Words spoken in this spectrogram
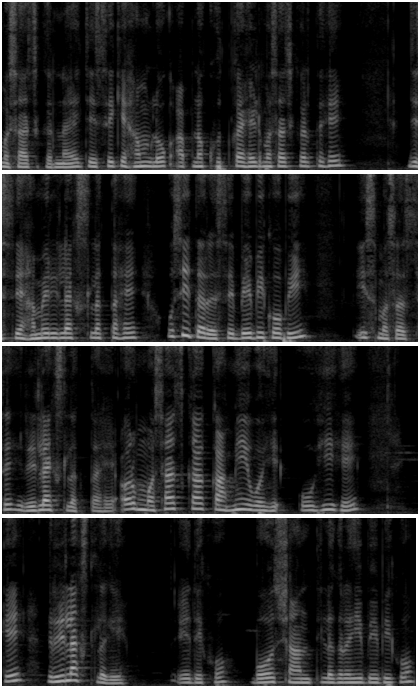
मसाज करना है। जैसे कि हम लोग अपना खुद का हेड मसाज करते हैं, जिससे हमें रिलैक्स लगता है। उसी तरह से बेबी को भी इस मसाज से रिलैक्स लगता है। और मसाज का काम ही वही वही है कि रिलैक्स लगे। ये देखो बहुत शांति लग रही है बेबी को।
